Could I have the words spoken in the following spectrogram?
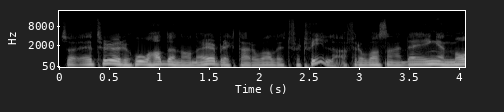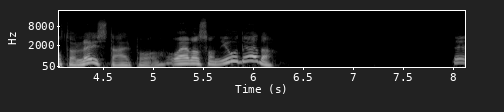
Så jeg tror hun hadde noen øyeblikk der hun var litt fortvila, for hun var sånn her, det er ingen måte å løse det her på. Og jeg var sånn, jo, det er det. Det,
